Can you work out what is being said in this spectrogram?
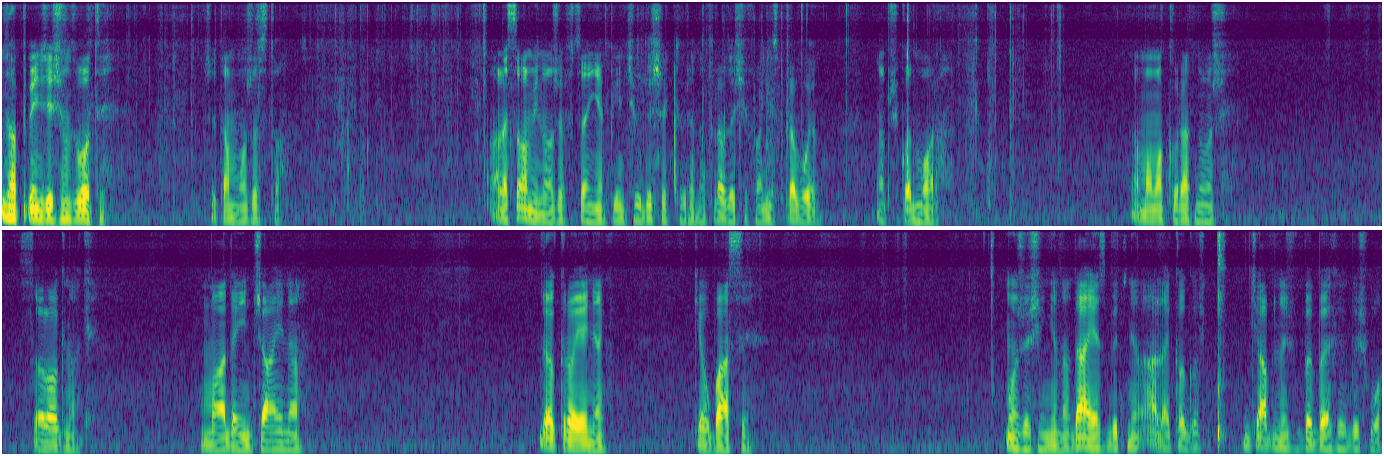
Za 50 zł. Czy tam może 100. Ale są mi noże w cenie 5 dyszek, które naprawdę się fajnie sprawują. Na przykład Mora. Tam mam akurat nóż Solognak. Made in China. Do krojenia kiełbasy. Może się nie nadaje zbytnio, ale kogoś dziabnąć w bebechy by szło.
